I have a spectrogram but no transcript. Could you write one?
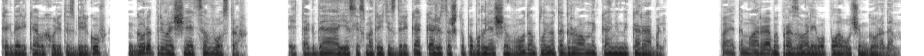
«Когда река выходит из берегов, город превращается в остров. И тогда, если смотреть издалека, кажется, что по бурлящим водам плывет огромный каменный корабль. Поэтому арабы прозвали его плавучим городом.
